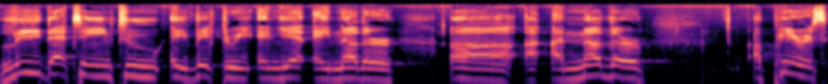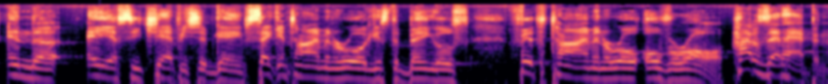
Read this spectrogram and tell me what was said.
lead that team to a victory and yet another uh, another appearance in the AFC Championship game. Second time in a row against the Bengals, fifth time in a row overall. How does that happen?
